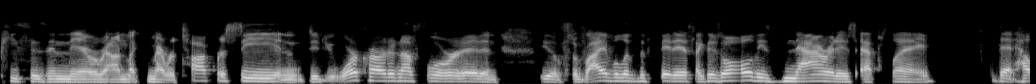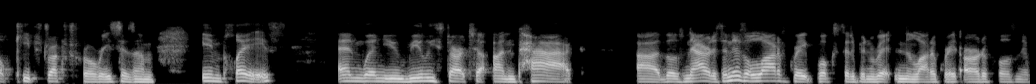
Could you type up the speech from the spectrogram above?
pieces in there around like meritocracy and did you work hard enough for it and you know survival of the fittest. Like there's all these narratives at play that help keep structural racism in place. And when you really start to unpack uh, those narratives. And there's a lot of great books that have been written, a lot of great articles, and they're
